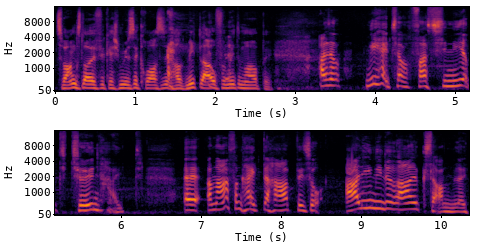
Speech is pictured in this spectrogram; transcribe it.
zwangsläufig hast müssen, quasi halt mitlaufen mit dem HP? Also, mich hat es auch fasziniert, die Schönheit. Äh, am Anfang hat der HP so alle Mineralien gesammelt.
